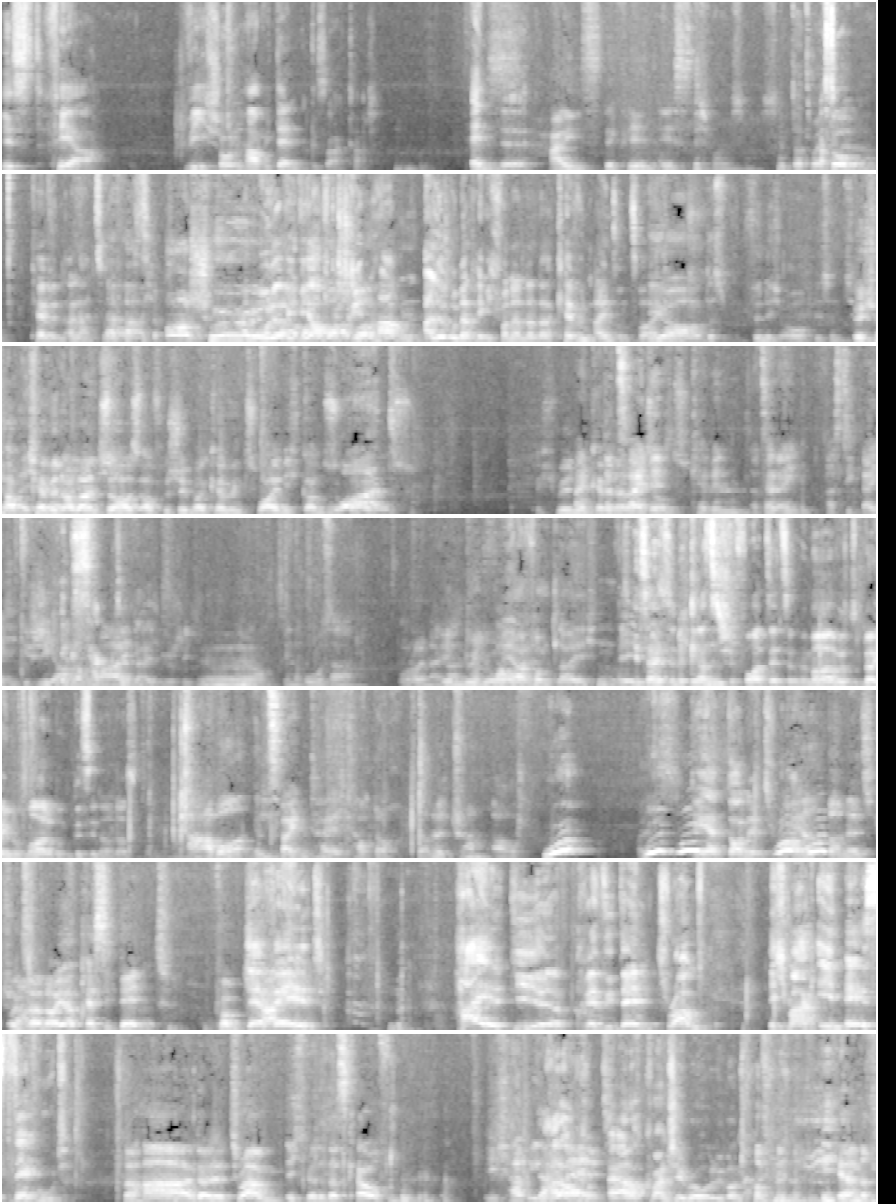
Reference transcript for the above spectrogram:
ist fair. Wie schon Harvey Dent gesagt hat. Ende. Heißt, der Film ist. Ich weiß. Es gibt da zwei Ach so. Teile, ja. Kevin allein zu Hause. Oh, schön! Oder wie wir aber- aufgeschrieben aber- haben, alle unabhängig voneinander, Kevin 1 und 2. Ja, das finde ich auch. Die sind ziemlich Ich habe Kevin allein zu Hause aufgeschrieben, weil Kevin 2 nicht ganz so geil ist. Ich will nur Nein, Kevin der zweite. Kevin erzählt eigentlich fast die gleiche Geschichte Ja, Exakt die nochmal gleiche Geschichte. Ja. in rosa. Oder in einer In New York. Ja, vom gleichen. Der ist halt so eine Kind- klassische Fortsetzung. Wir machen das gleich nochmal, aber ein bisschen anders. Aber im zweiten Teil taucht auch Donald Trump auf. Der Donald Trump Der Donald Trump. Unser neuer Präsident vom der. Welt. Heil dir, Präsident Trump. Ich mag ihn, er ist sehr gut. Haha, Donald Trump, ich werde das kaufen. Ich habe ihn Der hat auch, gewählt. er hat auch Crunchyroll übernommen. ja.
